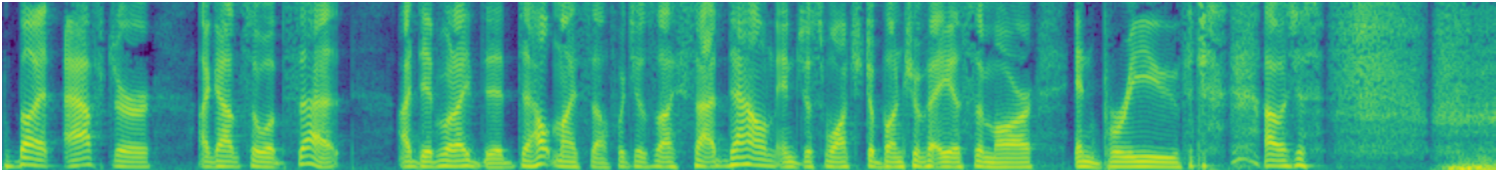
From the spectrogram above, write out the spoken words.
But after I got so upset, I did what I did to help myself, which is I sat down and just watched a bunch of ASMR and breathed. I was just.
